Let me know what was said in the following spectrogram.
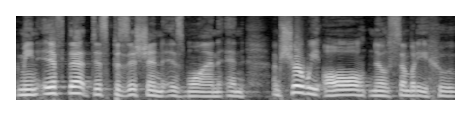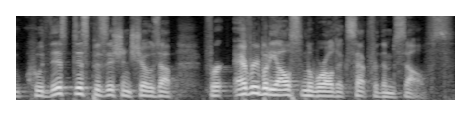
I mean, if that disposition is one, and I'm sure we all know somebody who, who this disposition shows up for everybody else in the world except for themselves.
